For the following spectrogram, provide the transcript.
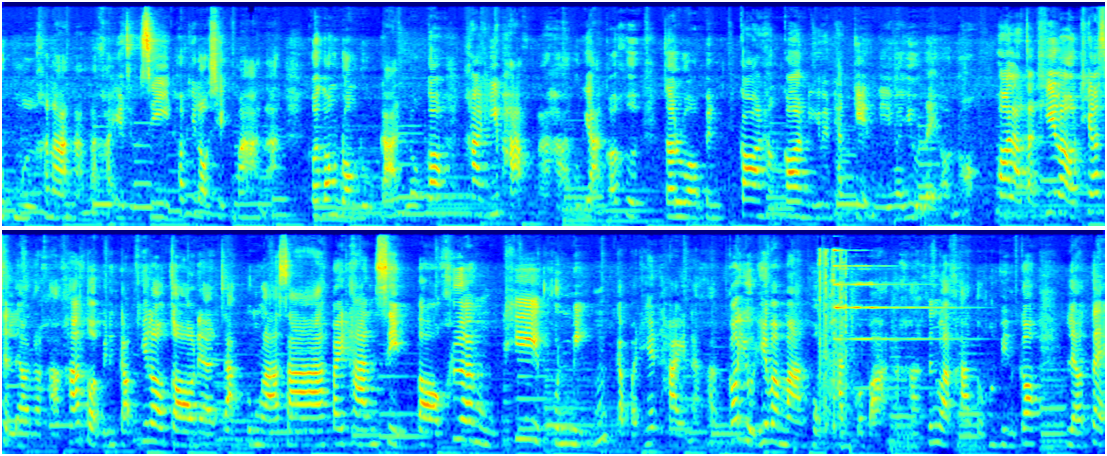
ทุกมือขนาดนั้นนะคะเอเจนซี่เท่าที่เราเช็คมานะก็ต้องลองดูกันแล้วก็ค่าที่พักนะคะ ทุกอย่างก็คือจะรวมเป็นก้อนทั้งก้อนนี้เป็นแพ็กเกจนี้ไว้อยู่แล้วเนาะพอหลังจากที่เราเที่ยวเสร็จแล้วนะคะ ค่าตั๋วบินกลับที่เราจองเนี่ยจากกรุงลาซาไปทานสิทธิ์ต่อเครื่องที่คุณหมิงกับประเทศไทยนะคะ ก็อยู่ที่ประมาณ 6,000 กว่าบาทนะคะ ซึ่งราคาตั๋วเครื่องบินก็แล้วแต่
